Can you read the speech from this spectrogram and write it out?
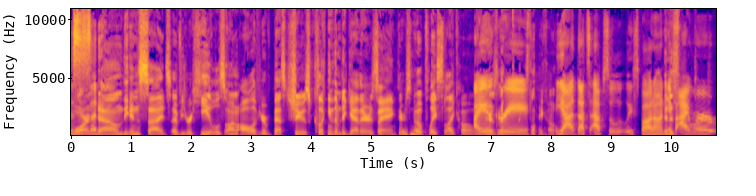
worn a- down the insides of your heels on all of your best shoes, clicking them together, saying, "There's no place like home." I There's agree. place like home. Yeah, that's absolutely spot on. It if is- I were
